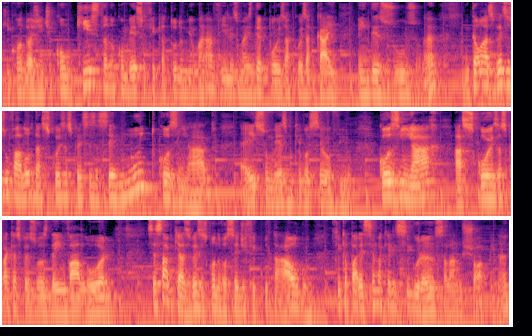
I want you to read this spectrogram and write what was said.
que quando a gente conquista no começo fica tudo mil maravilhas, mas depois a coisa cai em desuso, né? Então, às vezes, o valor das coisas precisa ser muito cozinhado. É isso mesmo que você ouviu. Cozinhar as coisas para que as pessoas deem valor. Você sabe que às vezes quando você dificulta algo, fica parecendo aquele segurança lá no shopping, né?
